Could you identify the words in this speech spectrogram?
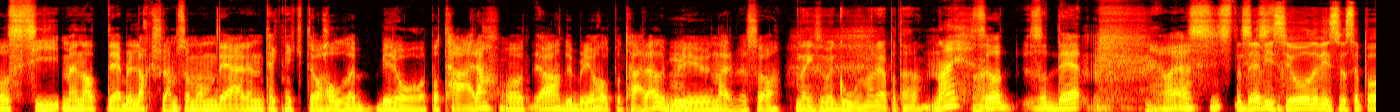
Og si, men at det ble lagt fram som om det er en teknikk til å holde byrået på tæra. Og ja, du blir jo holdt på tæra, du blir jo nervøs og Det er ingen som er gode når de er på tæra. Nei, Så, så det Ja, jeg syns Men det viser jo, det viser jo se på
